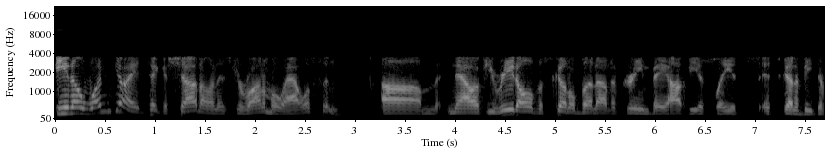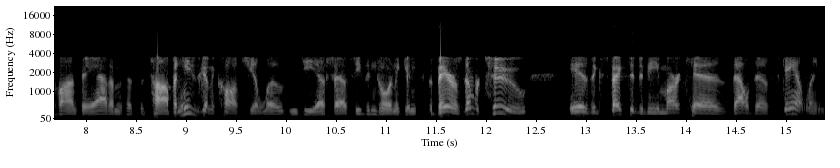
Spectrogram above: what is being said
You know, one guy I'd take a shot on is Geronimo Allison. Um, now, if you read all the scuttlebutt out of Green Bay, obviously it's it's going to be Davante Adams at the top, and he's going to cost you a load in DFS, even going against the Bears. Number two is expected to be Marquez Valdes Scantling,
